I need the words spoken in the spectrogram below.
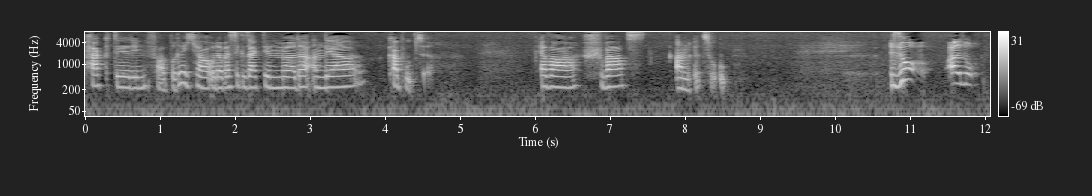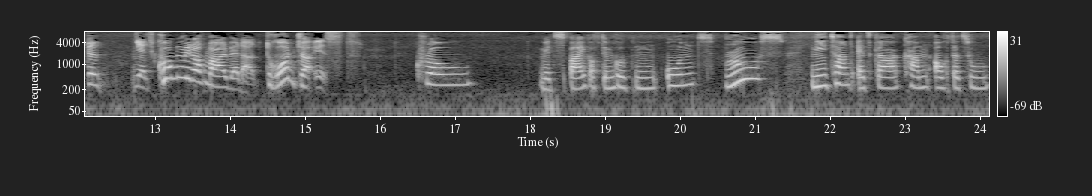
packte den Verbrecher oder besser gesagt den Mörder an der Kapuze. Er war schwarz angezogen. So, also jetzt gucken wir doch mal, wer da drunter ist. Crow mit Spike auf dem Rücken und Bruce, Nita und Edgar kamen auch dazu.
